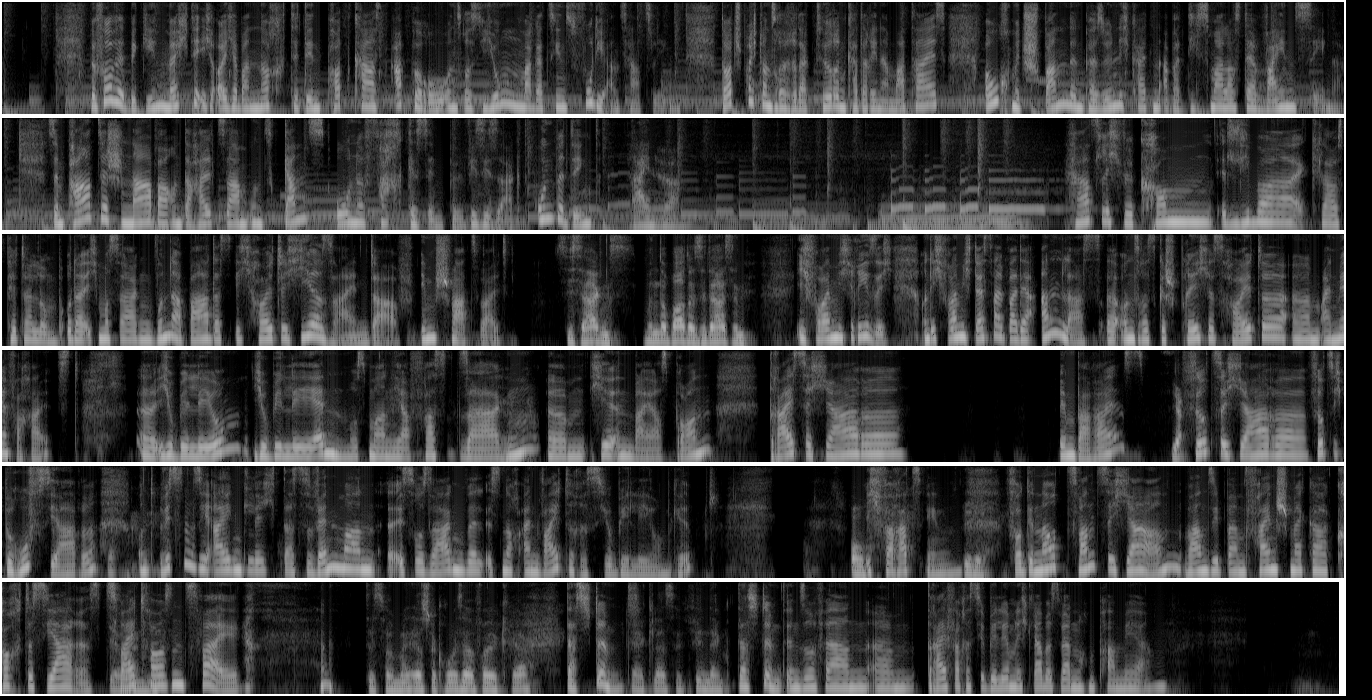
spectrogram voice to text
Bevor wir beginnen, möchte ich euch aber noch den Podcast Apero unseres jungen Magazins Foodie ans Herz legen. Dort spricht unsere Redakteurin Katharina Mattheis auch mit spannenden Persönlichkeiten, aber diesmal aus der Weinszene. Sympathisch, nahbar, unterhaltsam und ganz ohne Fachgesimpel, wie sie sagt. Unbedingt reinhören. Herzlich willkommen, lieber Klaus-Peter Lump. Oder ich muss sagen, wunderbar, dass ich heute hier sein darf im Schwarzwald. Sie sagen es. Wunderbar, dass Sie da sind. Ich freue mich riesig. Und ich freue mich deshalb, weil der Anlass äh, unseres Gespräches heute ähm, ein mehrfacher ist. Äh, Jubiläum, Jubiläen muss man ja fast sagen. Ähm, hier in Bayersbronn. 30 Jahre im Barreis ja. 40 Jahre, 40 Berufsjahre. Ja. Und wissen Sie eigentlich, dass wenn man es so sagen will, es noch ein weiteres Jubiläum gibt? Oh. Ich verrate es Ihnen. Bitte. Vor genau 20 Jahren waren Sie beim Feinschmecker Koch des Jahres, ja, 2002. Das war mein erster großer Erfolg, ja. Das stimmt. Ja, klasse. Vielen Dank. Das stimmt. Insofern ähm, dreifaches Jubiläum. Ich glaube, es werden noch ein paar mehr.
